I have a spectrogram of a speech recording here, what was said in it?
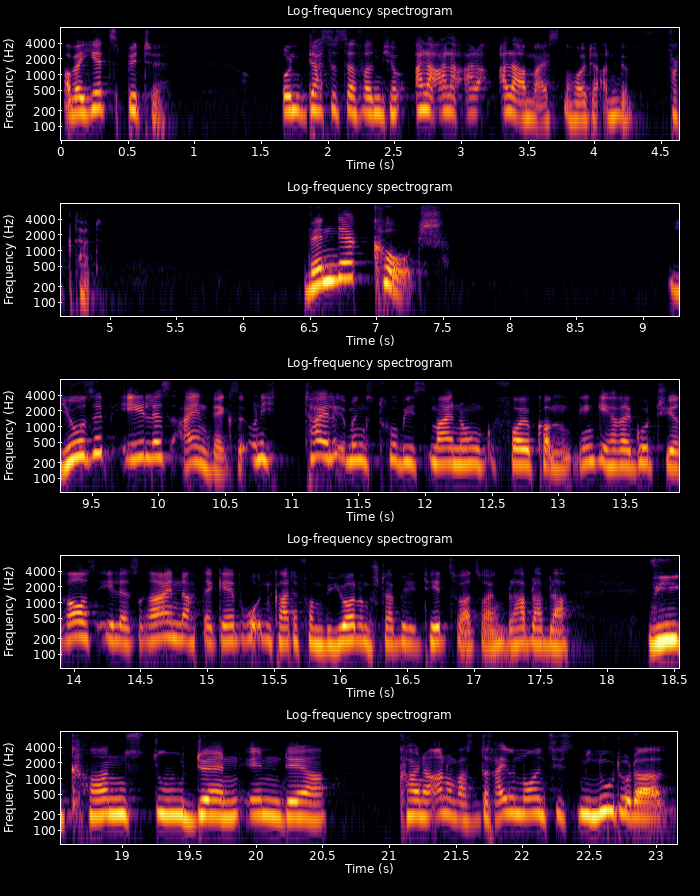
Aber jetzt bitte. Und das ist das, was mich am aller, aller, aller, allermeisten heute angefuckt hat. Wenn der Coach Josep Eles einwechselt. Und ich teile übrigens Tobis Meinung vollkommen. Genki Haraguchi raus, Eles rein, nach der gelb-roten Karte von Björn, um Stabilität zu erzeugen, bla bla bla. Wie kannst du denn in der, keine Ahnung was, 93. Minute oder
